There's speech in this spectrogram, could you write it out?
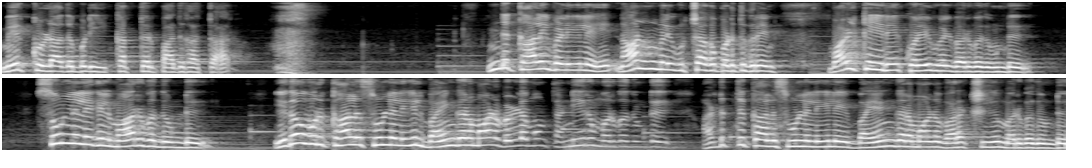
மேற்கொள்ளாதபடி கர்த்தர் பாதுகாத்தார். இந்த காலை வேளையிலே நான் உங்களை உற்சாகப்படுத்துகிறேன். வாழ்க்கையிலே குறைவுகள் வருவது உண்டு. சூழ்நிலைகள் மாறுவது உண்டு. ஏதோ ஒரு கால சூழ்நிலையில் பயங்கரமான வெள்ளமும் தண்ணீரும் வருவதுண்டு அடுத்த கால சூழ்நிலையிலே பயங்கரமான வறட்சியும் வருவதுண்டு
